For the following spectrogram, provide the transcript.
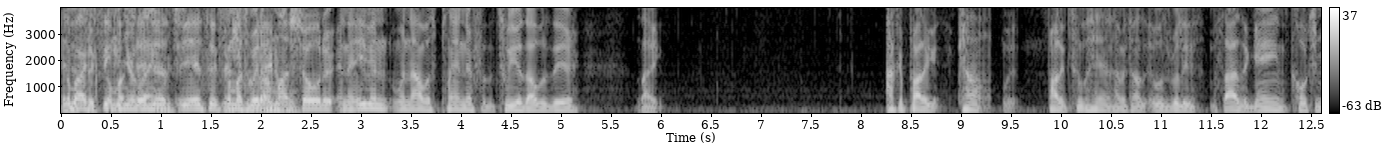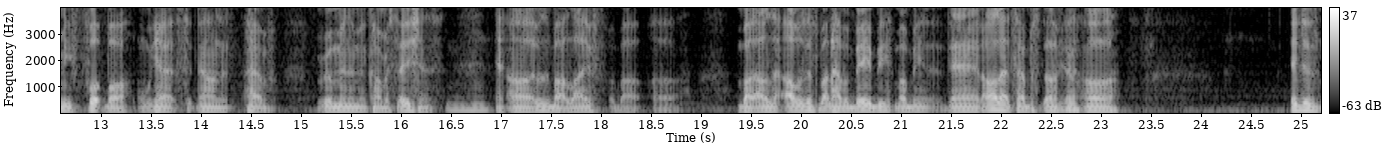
It Somebody took so speaking much- your it just- language. yeah, it took so much weight off my shoulder, and then even when I was playing there for the two years I was there, like I could probably count with probably two hands how many times it was really besides the game coaching me football when we had to sit down and have real minimum conversations, and uh, it was about life, about uh, about I was I was just about to have a baby, about being a dad, all that type of stuff. Yeah. And, uh, it just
